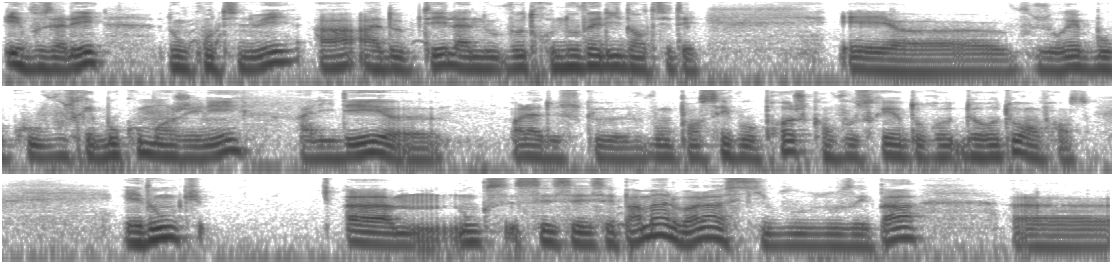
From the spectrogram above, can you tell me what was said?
et vous allez donc continuer à adopter votre nouvelle identité. Et vous, aurez beaucoup, vous serez beaucoup moins gêné à l'idée voilà, de ce que vont penser vos proches quand vous serez de, retour en France. Et donc, euh, donc c'est pas mal, voilà, si vous n'osez pas, euh,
